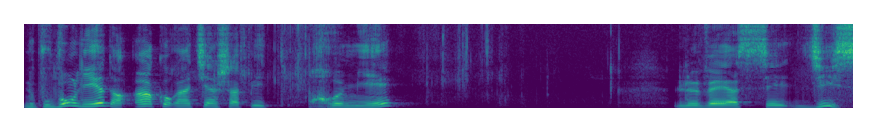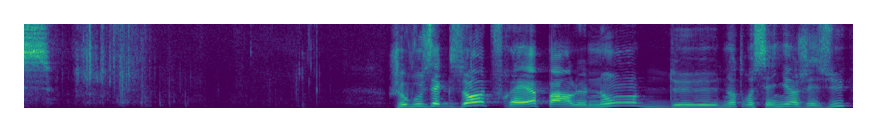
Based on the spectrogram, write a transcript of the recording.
Nous pouvons lire dans 1 Corinthiens chapitre 1er, le verset 10. Je vous exhorte, frères, par le nom de notre Seigneur Jésus,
